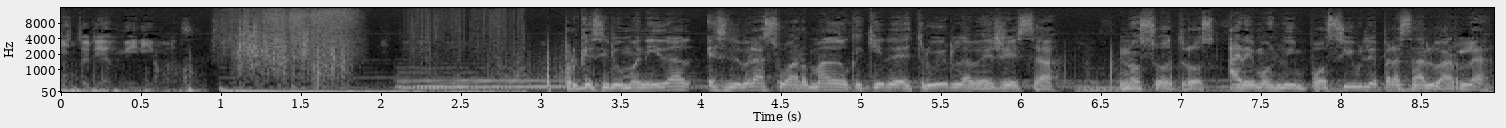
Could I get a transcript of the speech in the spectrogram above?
Historias mínimas. Porque si la humanidad es el brazo armado que quiere destruir la belleza, nosotros haremos lo imposible para salvarla.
